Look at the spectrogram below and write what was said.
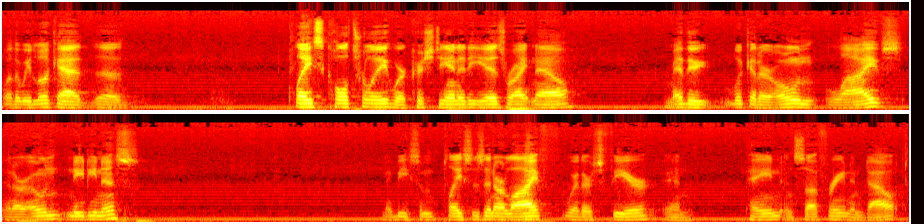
Whether we look at the place culturally where Christianity is right now. Maybe look at our own lives and our own neediness. Maybe some places in our life where there's fear and pain and suffering and doubt.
